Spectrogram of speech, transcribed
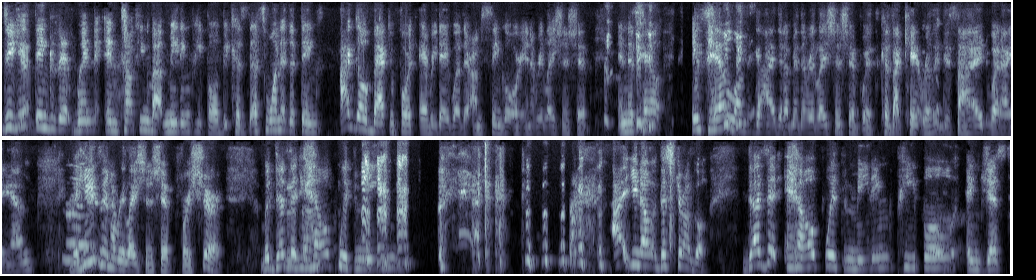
do you yeah. think that when in talking about meeting people, because that's one of the things I go back and forth every day, whether I'm single or in a relationship, and it's hell, it's hell on the guy that I'm in a relationship with because I can't really decide what I am. Right. But he's in a relationship for sure. But does mm-hmm. it help with me? I, you know, the struggle. Does it help with meeting people and just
